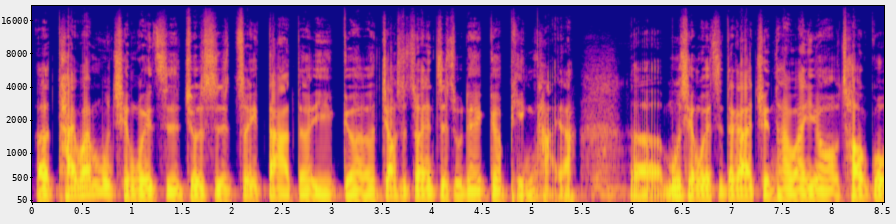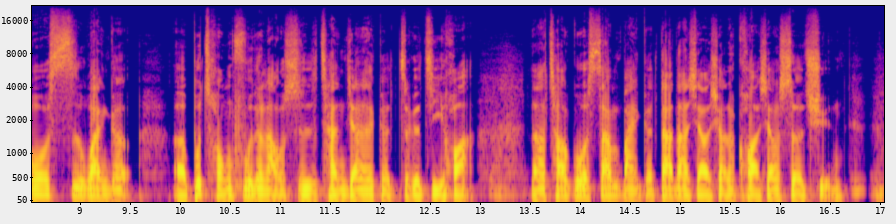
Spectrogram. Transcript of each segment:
呃，台湾目前为止就是最大的一个教师专业自主的一个平台啦。呃，目前为止大概全台湾有超过四万个呃不重复的老师参加了个这个计划。那超过三百个大大小小的跨校社群，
